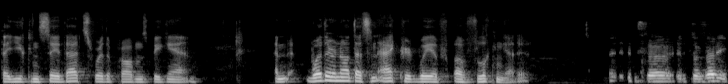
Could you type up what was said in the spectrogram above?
that you can say that's where the problems began, and whether or not that's an accurate way of, of looking at it. It's a, it's a very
